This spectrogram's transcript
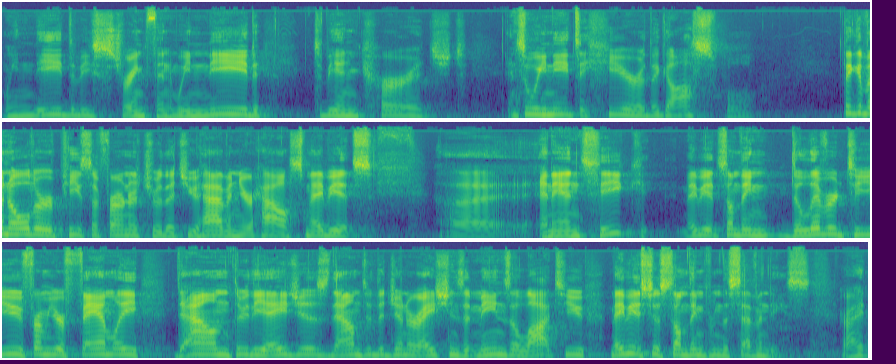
We need to be strengthened. We need to be encouraged. And so we need to hear the gospel. Think of an older piece of furniture that you have in your house. Maybe it's uh, an antique. Maybe it's something delivered to you from your family down through the ages, down through the generations. It means a lot to you. Maybe it's just something from the 70s, right?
